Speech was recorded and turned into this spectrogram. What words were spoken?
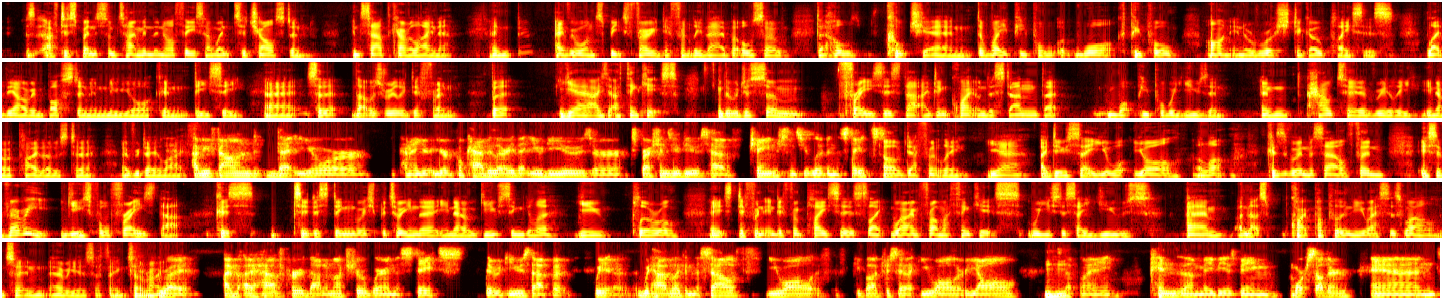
after spending some time in the Northeast, I went to Charleston in South Carolina, and everyone speaks very differently there, but also the whole culture and the way people walk. People aren't in a rush to go places like they are in Boston and New York and DC. Uh, so that that was really different. But yeah, I, I think it's there were just some phrases that I didn't quite understand that what people were using and how to really you know apply those to everyday life. Have you found that your kind of your, your vocabulary that you'd youse or expressions you'd use have changed since you've lived in the states? Oh, definitely. Yeah, I do say you y'all a lot because we're in the south, and it's a very useful phrase that because to distinguish between the you know you singular, you plural, it's different in different places. Like where I'm from, I think it's we used to say use. Um, and that's quite popular in the US as well in certain areas. I think. Is that right? Right. I've, I have heard that. I'm not sure where in the states they would use that, but we uh, would have like in the South, you all, if, if people actually say like you all or y'all, mm-hmm. definitely pins them maybe as being more Southern. And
